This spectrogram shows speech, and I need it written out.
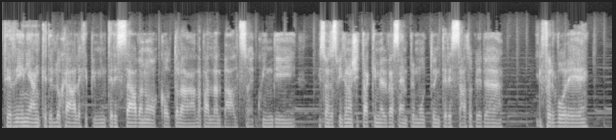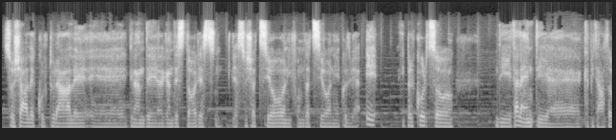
terreni anche del locale che più mi interessavano, ho colto la, la palla al balzo. E quindi mi sono trasferito in una città che mi aveva sempre molto interessato per il fervore sociale e culturale e grande, la grande storia di associazioni, fondazioni e così via. E il percorso di talenti è capitato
